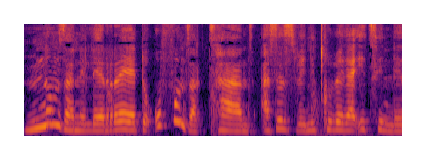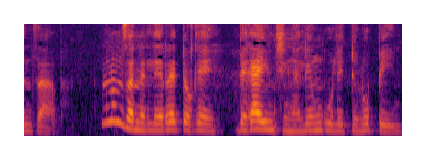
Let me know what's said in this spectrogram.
mnumzane Lereto ufunza kuthanza asesiveni ichubeka ithini lendzaba. Mnumzane Lereto ke bekayinjinga lenkulu edolobheni.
